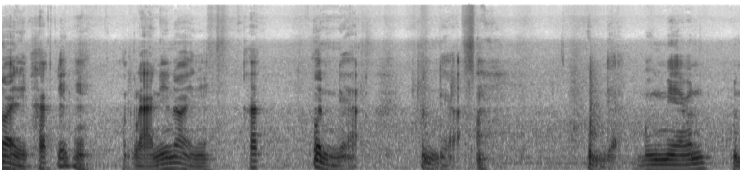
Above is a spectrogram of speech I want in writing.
น้อยนี่คักเด้นี่ หักหลานนี่น้อยนี่คักพุ่นเนี่ยพุ่นเนี่ยพุ่นเนี่ยเบิ่งแม่มันพุ่น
